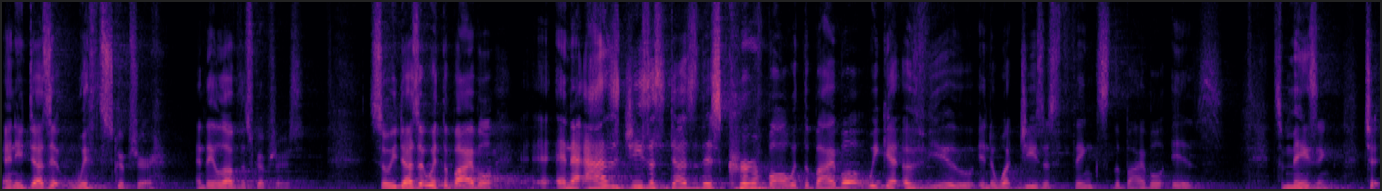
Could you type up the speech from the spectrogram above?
and he does it with Scripture. And they love the Scriptures. So he does it with the Bible. And as Jesus does this curveball with the Bible, we get a view into what Jesus thinks the Bible is. It's amazing. Ch-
